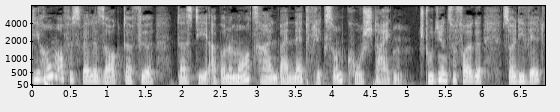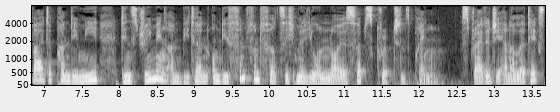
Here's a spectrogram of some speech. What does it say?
die Homeoffice-Welle sorgt dafür, dass die Abonnementzahlen bei Netflix und Co. steigen. Studien zufolge soll die weltweite Pandemie den Streaming-Anbietern um die 45 Millionen neue Subscriptions bringen. Strategy Analytics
